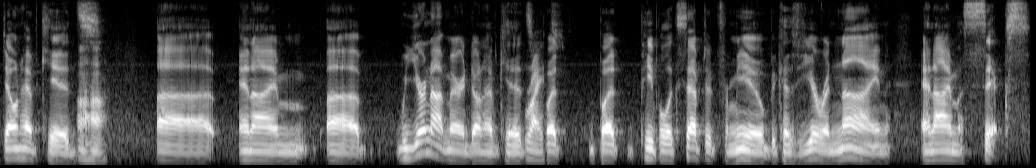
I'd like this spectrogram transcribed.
don't have kids, uh-huh. and I'm. Uh, well, you're not married, don't have kids, right? But but people accept it from you because you're a nine and I'm a six.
